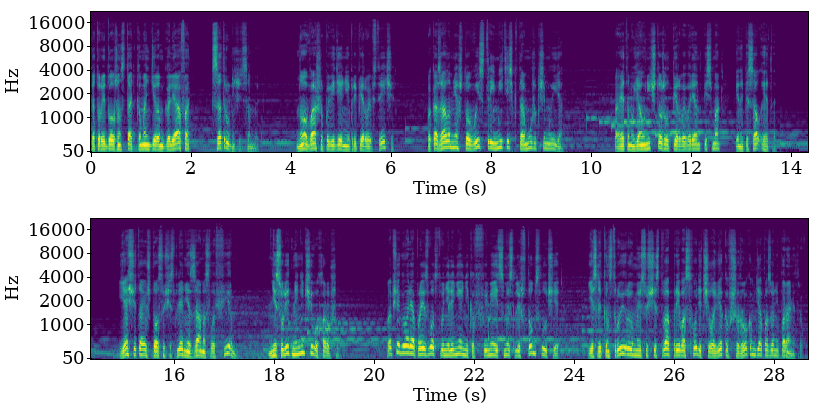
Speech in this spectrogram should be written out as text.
который должен стать командиром Голиафа, сотрудничать со мной. Но ваше поведение при первой встрече показало мне, что вы стремитесь к тому же, к чему и я. Поэтому я уничтожил первый вариант письма и написал это. Я считаю, что осуществление замыслов фирм не сулит мне ничего хорошего. Вообще говоря, производство нелинейников имеет смысл лишь в том случае, если конструируемые существа превосходят человека в широком диапазоне параметров.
